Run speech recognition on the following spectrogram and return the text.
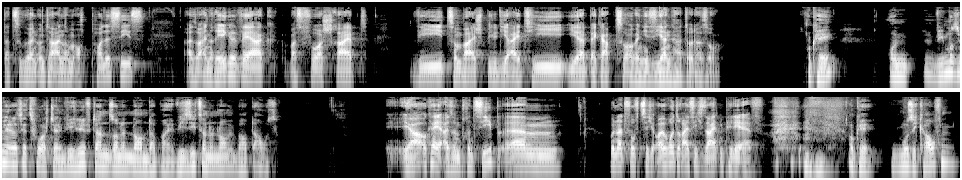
Dazu gehören unter anderem auch Policies, also ein Regelwerk, was vorschreibt, wie zum Beispiel die IT ihr Backup zu organisieren hat oder so. Okay. Und wie muss ich mir das jetzt vorstellen? Wie hilft dann so eine Norm dabei? Wie sieht so eine Norm überhaupt aus? Ja, okay. Also im Prinzip ähm, 150 Euro, 30 Seiten PDF. Okay, muss ich kaufen?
